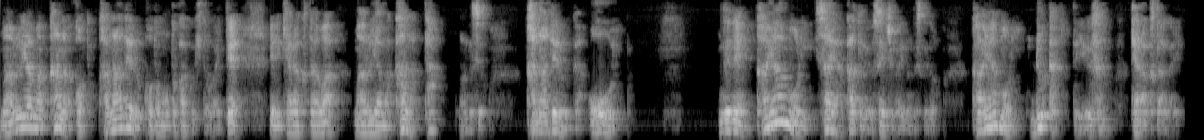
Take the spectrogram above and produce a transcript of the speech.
丸山かな子と、奏でる子供と書く人がいて、えー、キャラクターは丸山かなたなんですよ。奏でるが多い。でね、茅森さやかという選手がいるんですけど、茅森ルカっていう キャラクターがいる。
